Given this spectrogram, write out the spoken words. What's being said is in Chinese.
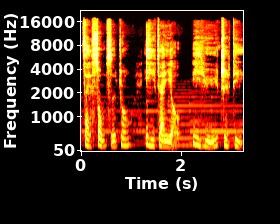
在宋词中亦占有。一隅之地。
